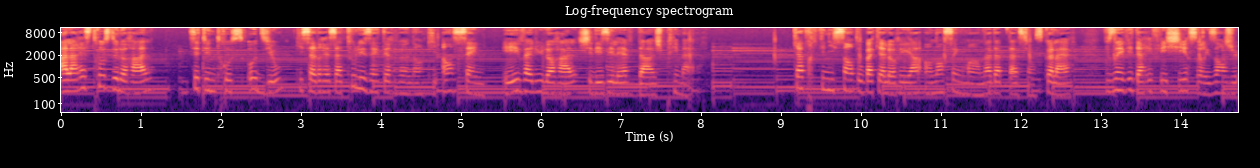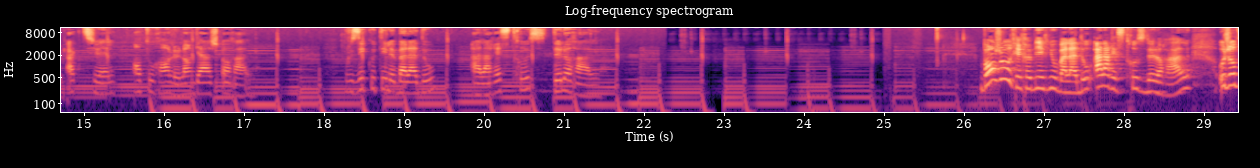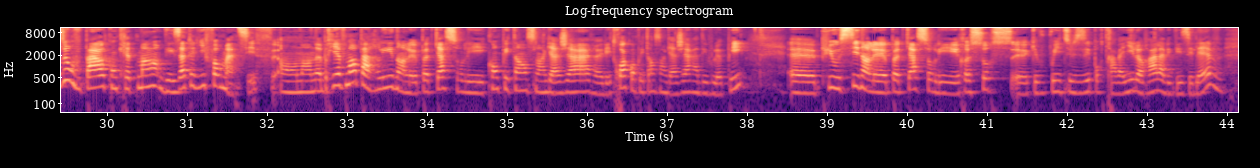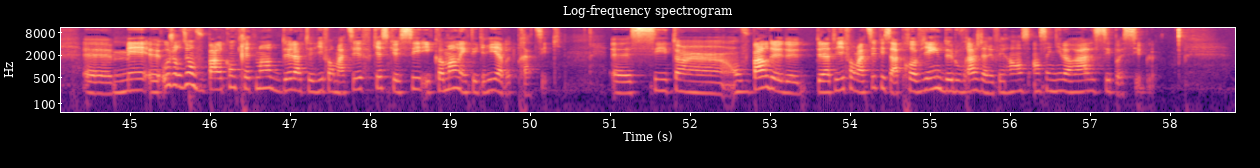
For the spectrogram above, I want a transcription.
À la Restrousse de l'oral, c'est une trousse audio qui s'adresse à tous les intervenants qui enseignent et évaluent l'oral chez des élèves d'âge primaire. Quatre finissantes au baccalauréat en enseignement en adaptation scolaire vous invitent à réfléchir sur les enjeux actuels entourant le langage oral. Vous écoutez le balado à la Restrousse de l'oral. Bonjour et bienvenue au balado à la Restrousse de l'oral. Aujourd'hui, on vous parle concrètement des ateliers formatifs. On en a brièvement parlé dans le podcast sur les compétences langagières, euh, les trois compétences langagières à développer. Euh, puis aussi dans le podcast sur les ressources euh, que vous pouvez utiliser pour travailler l'oral avec des élèves. mais aujourd'hui, on vous parle concrètement de l'atelier formatif, qu'est-ce que c'est et comment l'intégrer à votre pratique. Euh, c'est un. On vous parle de, l'atelier formatif et ça provient de l'ouvrage de référence Enseigner l'oral, c'est possible.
